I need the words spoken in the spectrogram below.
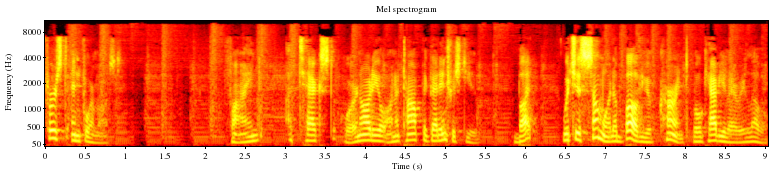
First and foremost, find a text or an audio on a topic that interests you, but which is somewhat above your current vocabulary level.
